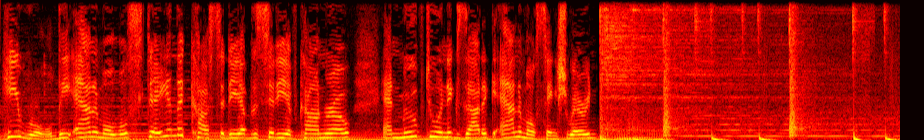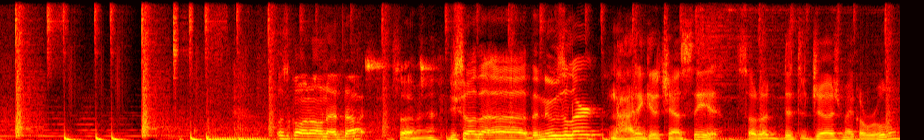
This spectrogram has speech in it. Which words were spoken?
He ruled the animal will stay in the custody of the city of Conroe and move to an exotic animal sanctuary. What's going on there, Doc? what's up, man? You saw the uh, the news alert? Nah, I didn't get a chance to see it. So the, did the judge make a ruling?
